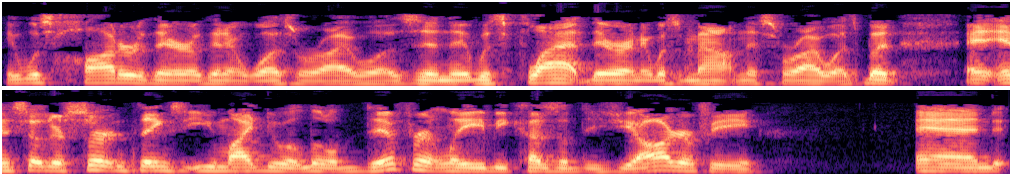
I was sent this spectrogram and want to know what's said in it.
it was hotter there than it was where I was, and it was flat there and it was mountainous where I was. But and, and so there's certain things that you might do a little differently because of the geography. And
